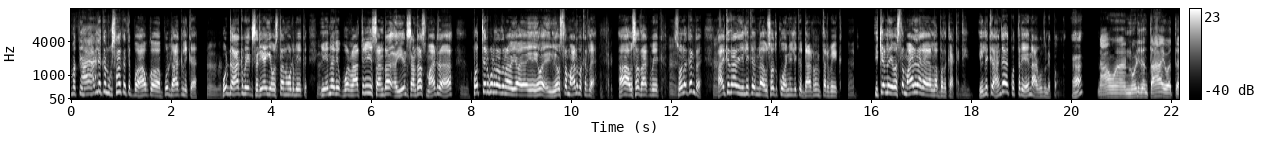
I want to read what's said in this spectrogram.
ಮತ್ತೆ ಹಾಕ್ಲಿಕ್ಕೆ ನುಕ್ಸಾನ್ ಆಕತ್ತಪ್ಪ ಅವಕ್ಕ ಫುಡ್ ಹಾಕ್ಲಿಕ್ಕ. ಫುಡ್ ಹಾಕ್ಬೇಕು ಸರಿಯಾಗಿ ವ್ಯವಸ್ಥೆ ನೋಡ್ಬೇಕು. ಏನಾರ ರಾತ್ರಿ ಸಂಡ ಏನ್ ಸಂಡಾಸ್ ಮಾಡ್ರ ಹೊತ್ತಿರ್ಬಿಡ್ದು ಅದನ್ನ ವ್ಯವಸ್ಥೆ ಮಾಡ್ಬೇಕಲ್ಲ. ಹಾ ಔಷಧ ಹಾಕ್ಬೇಕು. ಸೋಲಕನ್ರ. ಹಾಕಿದಾಗ ಇಲ್ಲಿಕ್ಕೆ ನ- ಔಷಧಕ್ಕೂ ಹಣ್ಣಿಲಿಕ್ಕೆ ಡಾಕ್ಟರ್ ತರ್ಬೇಕು. ಇಷ್ಟೆಲ್ಲ ವ್ಯವಸ್ಥೆ ಮಾಡಿದಾಗ ಎಲ್ಲ ಬದುಕಾಕತಿ ಇಲ್ಲಿಕ್ಕೆ ಹಂಗ ಕೂತ್ರೆ ಏನ್ ಆಗುದಿಲ್ಲಪ್ಪ. ಹಾ? ನಾವು ನೋಡಿದಂತಹ ಇವತ್ತು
